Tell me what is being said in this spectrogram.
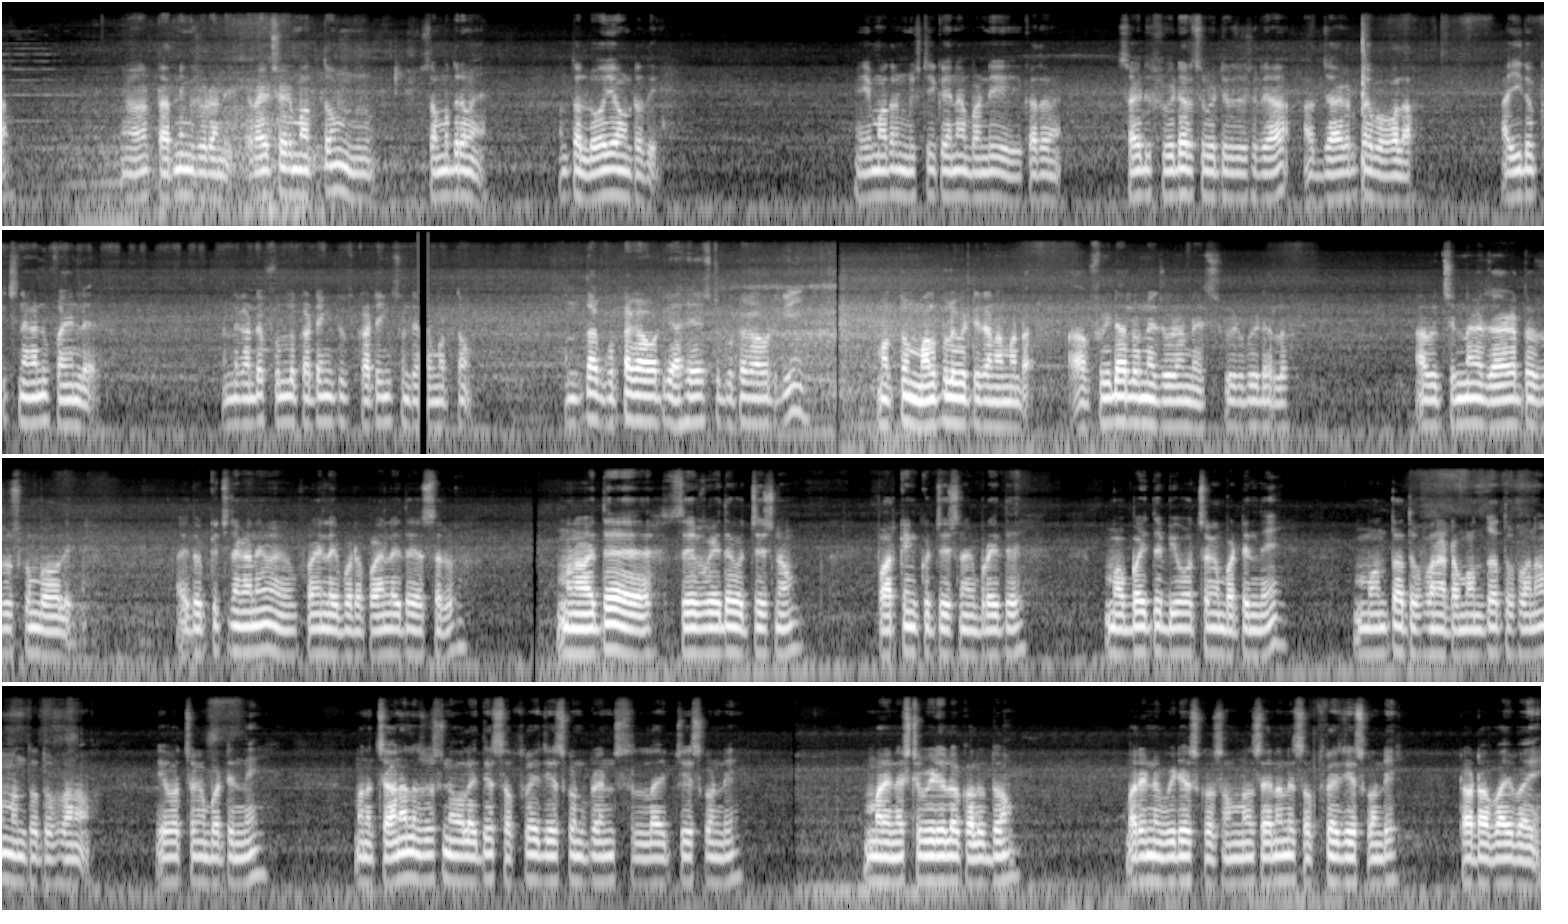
టర్నింగ్ చూడండి. రైట్ సైడ్ మొత్తం సముద్రమే. అంత లోయ ఉంటుంది. ఏమాత్రం మిస్టేక్ అయినా బండి కథమే. సైడ్ ఫీడర్స్ పెట్టి చూసిరా అది జాగ్రత్తగా పోవాలా. ఐదు ఒక్కిచ్చినా కానీ లేదు ఎందుకంటే ఫుల్ కటింగ్ కటింగ్స్ ఉంటాయి మొత్తం. అంతా గుట్ట కాబట్టి హైయెస్ట్ గుట్ట కాబట్టి మొత్తం మలుపులు పెట్టిరనమాట ఆ ఫీడర్లు ఉన్నాయి చూడండి స్పీడ్ ఫీడర్లు. అవి చిన్నగా జాగ్రత్తగా చూసుకొని పోవాలి. అవి దొక్కిచ్చినా కానీ ఫైన్లు అయిపోతాయి ఫైన్లు అయితే వేస్తారు. మనం అయితే సేఫ్గా అయితే వచ్చేసినాం. పార్కింగ్కి వచ్చేసినాం ఇప్పుడైతే. మా అబ్బాయి అయితే బీభత్సంగా పట్టింది. మొంతా తుఫాన్ అట మొంత తుఫాను మంతా తుఫాను. బీభత్సంగా పట్టింది? మన ఛానల్ని చూసిన వాళ్ళైతే సబ్స్క్రైబ్ చేసుకోండి ఫ్రెండ్స్ లైక్ చేసుకోండి. మరి నెక్స్ట్ వీడియోలో కలుద్దాం. మరిన్ని వీడియోస్ కోసం మన ఛానల్ని సబ్స్క్రైబ్ చేసుకోండి. Tata bye bye.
